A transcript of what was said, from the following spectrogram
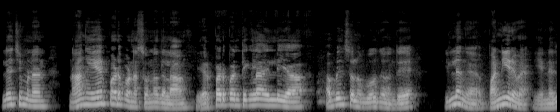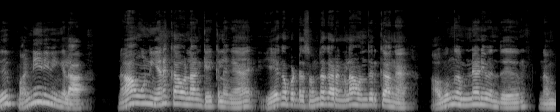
லட்சுமணன் நாங்கள் ஏற்பாடு பண்ண சொன்னதெல்லாம் ஏற்பாடு பண்ணிட்டீங்களா? இல்லையா? அப்படின்னு சொல்லும்போது வந்து இல்லைங்க பண்ணிடுவேன் என்னது? பண்ணிடுவீங்களா நான் ஒன்று எனக்காவலாம் கேட்கலங்க ஏகப்பட்ட சொந்தக்காரங்களாம் வந்திருக்காங்க. அவங்க முன்னாடி வந்து நம்ம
